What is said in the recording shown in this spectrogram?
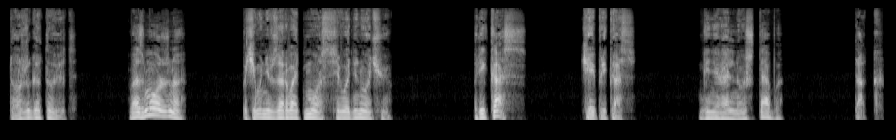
тоже готовят. Возможно. Почему не взорвать мост сегодня ночью? Приказ. Чей приказ? Генерального штаба. Так.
